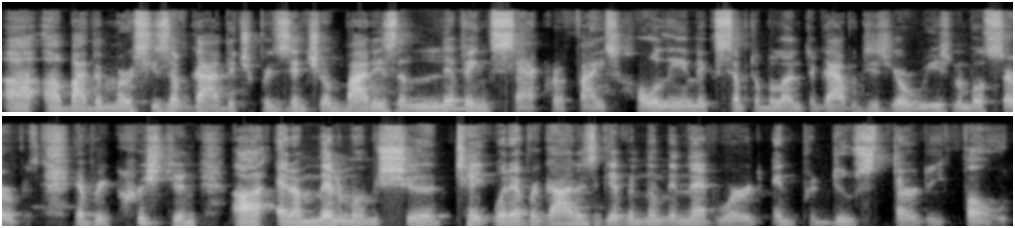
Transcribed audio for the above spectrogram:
uh, uh, by the mercies of God, that you present your bodies a living sacrifice, holy and acceptable unto God, which is your reasonable service. Every Christian, uh, at a minimum, should take whatever God has given them in that word and produce 30 fold.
